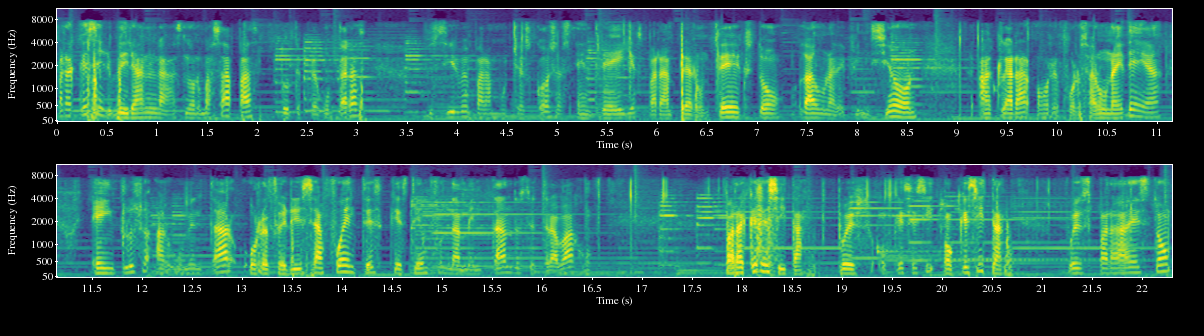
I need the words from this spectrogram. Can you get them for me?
¿Para qué servirán las normas APAS? Tú te preguntarás. Pues sirven para muchas cosas, entre ellas para ampliar un texto, dar una definición, aclarar o reforzar una idea e incluso argumentar o referirse a fuentes que estén fundamentando este trabajo. ¿Para qué se cita? Pues o qué se cita, o qué cita? Pues para esto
